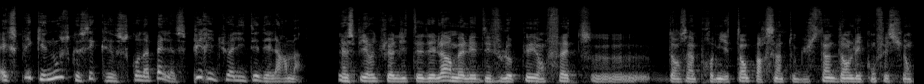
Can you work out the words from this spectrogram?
Expliquez-nous ce que c'est que ce qu'on appelle la spiritualité des larmes. La spiritualité des larmes, elle est développée en fait euh, dans un premier temps par saint Augustin dans les confessions,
